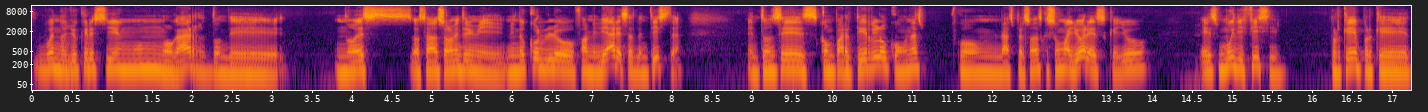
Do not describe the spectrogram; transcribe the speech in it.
Bueno, yo crecí en un hogar donde no es, o sea, solamente mi, mi núcleo familiar es adventista. Entonces, compartirlo con, unas, con las personas que son mayores que yo es muy difícil. ¿Por qué? Porque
